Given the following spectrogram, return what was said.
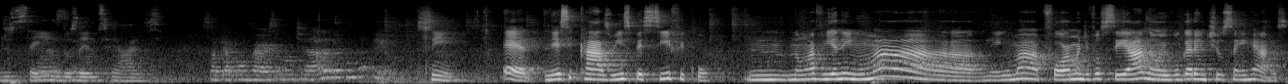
de 100, 200 reais. Só que a conversa não tinha nada a ver com modelo. Sim. É, nesse caso em específico, não havia nenhuma, nenhuma forma de você, ah, não, eu vou garantir os 100 reais.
